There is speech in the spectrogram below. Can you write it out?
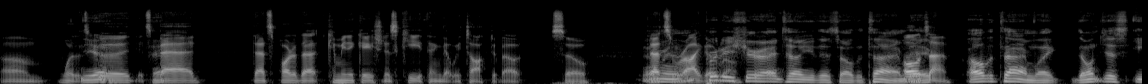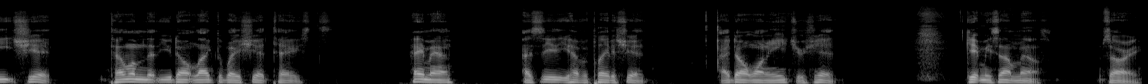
Um, whether it's Yeah, good, it's yeah. bad. That's part of that communication is key thing that we talked about. So I That's mean, where I go Pretty wrong. sure I tell you this all the time. all the time. all the time. Like, don't just eat shit. Tell them that you don't like the way shit tastes. Hey, man, I see that you have a plate of shit. I don't want to eat your shit. Get me something else. Sorry.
